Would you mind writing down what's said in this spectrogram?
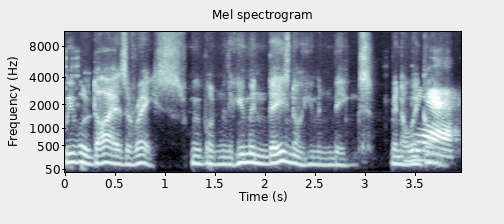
We will die as a race. We will. The human. There is no human beings. You know, we're yeah. gone.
